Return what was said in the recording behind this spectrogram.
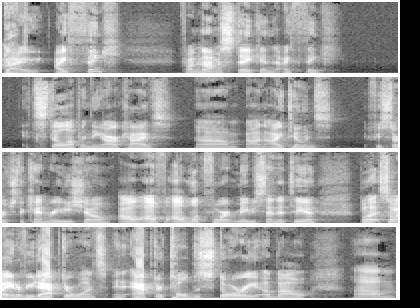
Gotcha. I I think if I'm not mistaken, I think it's still up in the archives um, on iTunes. If you search the Ken Reedy Show, I'll, I'll I'll look for it and maybe send it to you. But so I interviewed Apter once, and Apter told the story about um,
